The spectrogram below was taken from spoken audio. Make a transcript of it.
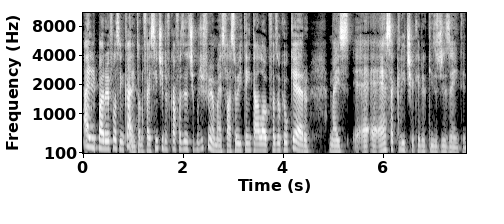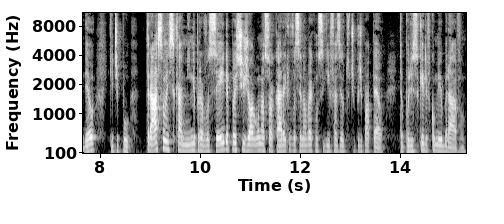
Aí ele parou e falou assim: "Cara, então não faz sentido ficar fazendo esse tipo de filme, é mais fácil eu ir tentar logo fazer o que eu quero". Mas é, é essa crítica que ele quis dizer, entendeu? Que tipo, traçam esse caminho pra você e depois te jogam na sua cara que você não vai conseguir fazer outro tipo de papel. Então por isso que ele ficou meio bravo.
